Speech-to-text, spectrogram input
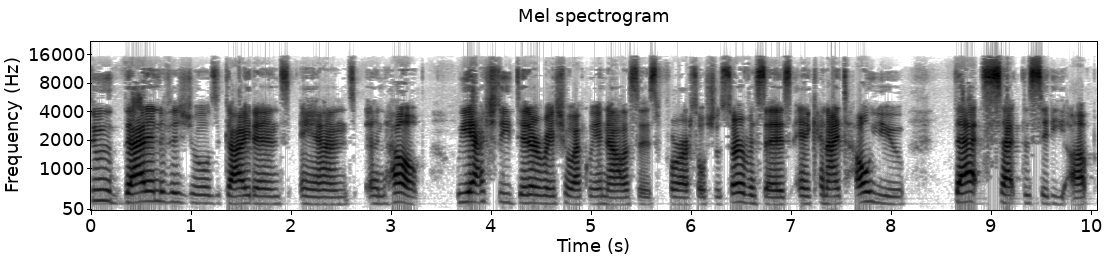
through that individual's guidance and and help, we actually did a racial equity analysis for our social services. And can I tell you, that set the city up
